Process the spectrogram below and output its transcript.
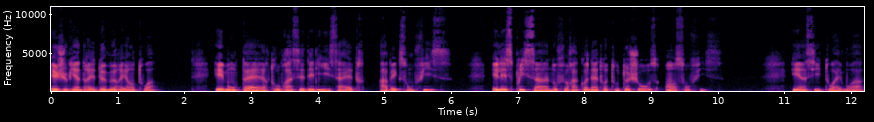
Et je viendrai demeurer en toi. Et mon Père trouvera ses délices à être avec son Fils. Et l'Esprit Saint nous fera connaître toutes choses en son Fils. Et ainsi, toi et moi,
